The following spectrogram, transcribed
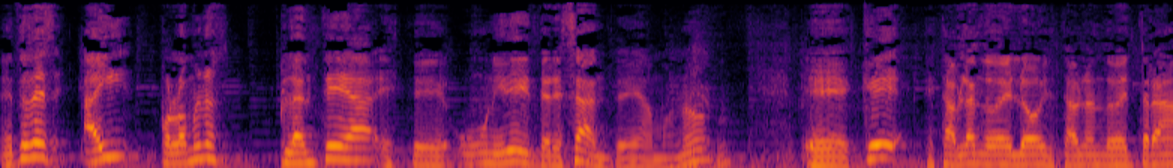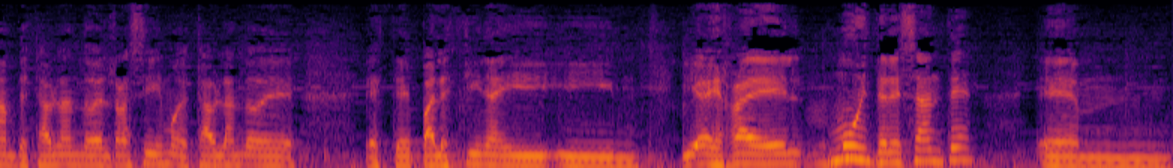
Entonces ahí por lo menos plantea este, una idea interesante, digamos, ¿no? Eh, que te está hablando de Lloyd, te está hablando de Trump, te está hablando del racismo, te está hablando de este, Palestina y, y- Israel. Muy interesante. Em,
